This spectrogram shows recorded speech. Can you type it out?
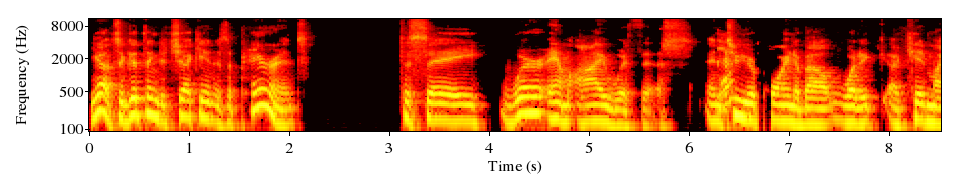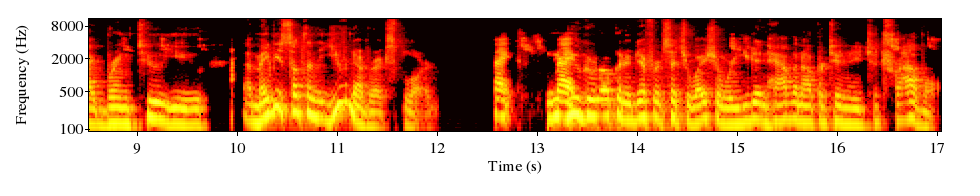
Yeah, it's a good thing to check in as a parent to say, where am I with this? And yeah. to your point about what a, a kid might bring to you, uh, maybe it's something that you've never explored. Right. You, right. you grew up in a different situation where you didn't have an opportunity to travel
